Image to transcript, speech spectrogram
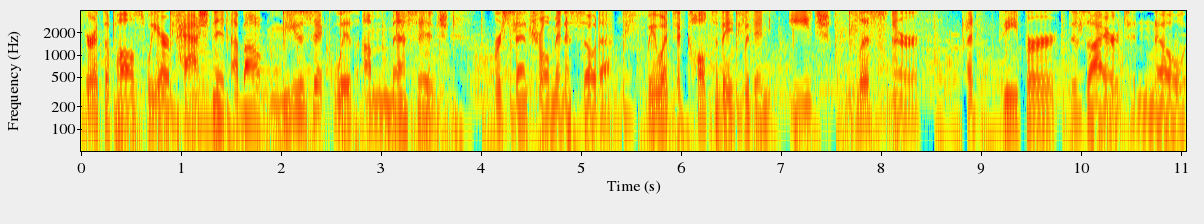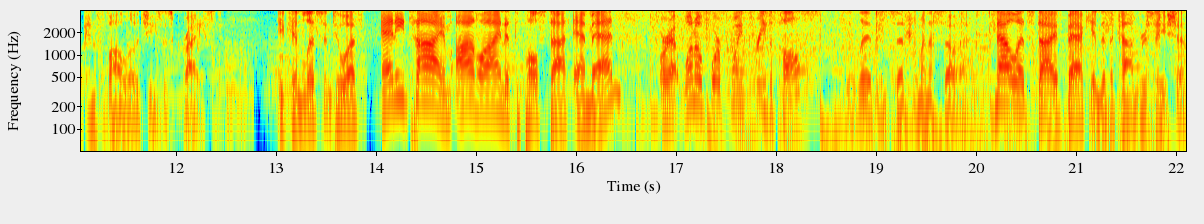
Here at the Pulse, we are passionate about music with a message for central Minnesota. We want to cultivate within each listener a deeper desire to know and follow Jesus Christ. You can listen to us anytime online at thepulse.mn or at 104.3 The Pulse if you live in central Minnesota. Now let's dive back into the conversation.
